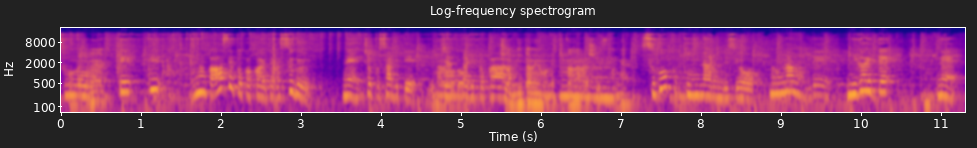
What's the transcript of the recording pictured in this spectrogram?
そう。ね。ででなんか汗とかかいたらすぐねちょっと錆びていっちゃったりとか。ちょっと見た目もね汚らしいですよね。うん。すごく気になるんですよ、うんなので磨いてね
